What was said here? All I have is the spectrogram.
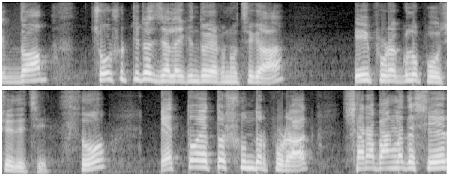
একদম চৌষট্টিটা জেলায় কিন্তু এখন হচ্ছে গা এই প্রোডাক্টগুলো পৌঁছে দিচ্ছি। সো এত এত সুন্দর প্রোডাক্ট সারা বাংলাদেশের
